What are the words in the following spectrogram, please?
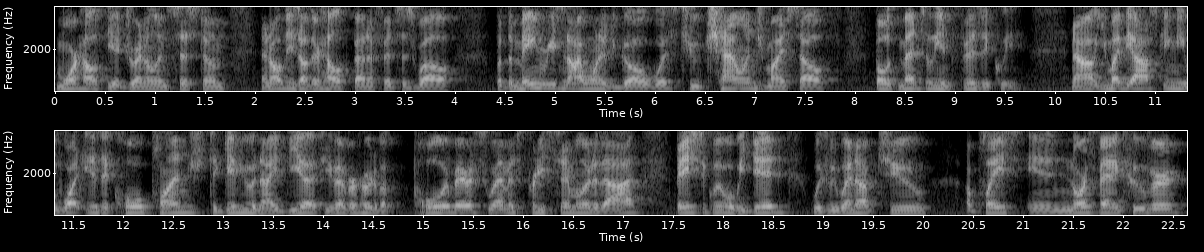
more healthy adrenaline system and all these other health benefits as well. But the main reason I wanted to go was to challenge myself both mentally and physically. Now, you might be asking me, what is a cold plunge? To give you an idea, if you've ever heard of a polar bear swim, it's pretty similar to that. Basically, what we did was we went up to a place in North Vancouver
